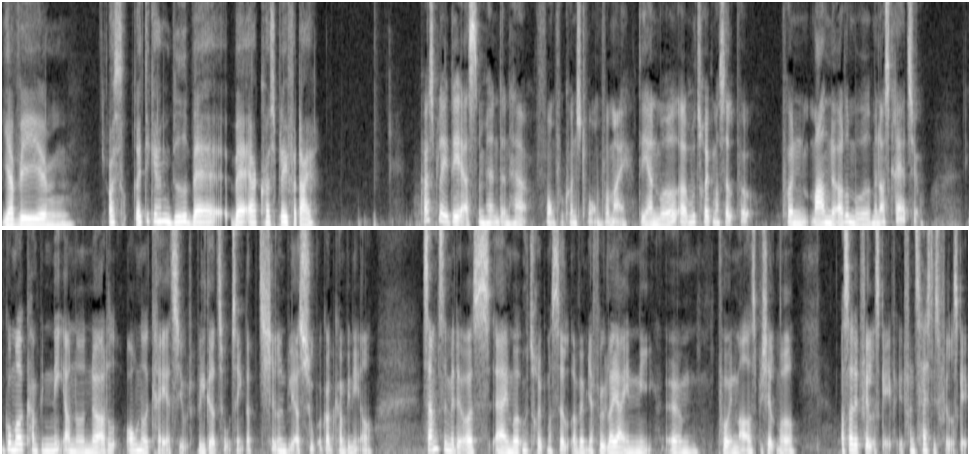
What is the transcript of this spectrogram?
Jeg vil øhm, også rigtig gerne vide, hvad, hvad er cosplay for dig? Cosplay, det er simpelthen den her form for kunstform for mig. Det er en måde at udtrykke mig selv på, på en meget nørdet måde, men også kreativ. En god måde at kombinere noget nørdet og noget kreativt, hvilket er to ting, der sjældent bliver super godt kombineret. Samtidig med det også er en måde at udtrykke mig selv, og hvem jeg føler, jeg er inde i, øhm, på en meget speciel måde. Og så er det et fællesskab, et fantastisk fællesskab,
